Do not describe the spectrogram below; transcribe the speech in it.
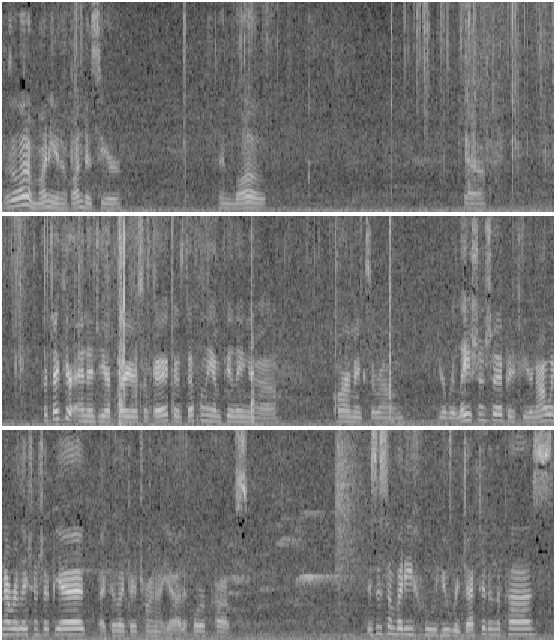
There's a lot of money and abundance here. And love. Yeah. Protect your energy, Aquarius, okay? Because definitely I'm feeling uh, karmics around your relationship. If you're not in a relationship yet, I feel like they're trying to, yeah, the Four of Cups. This is somebody who you rejected in the past.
